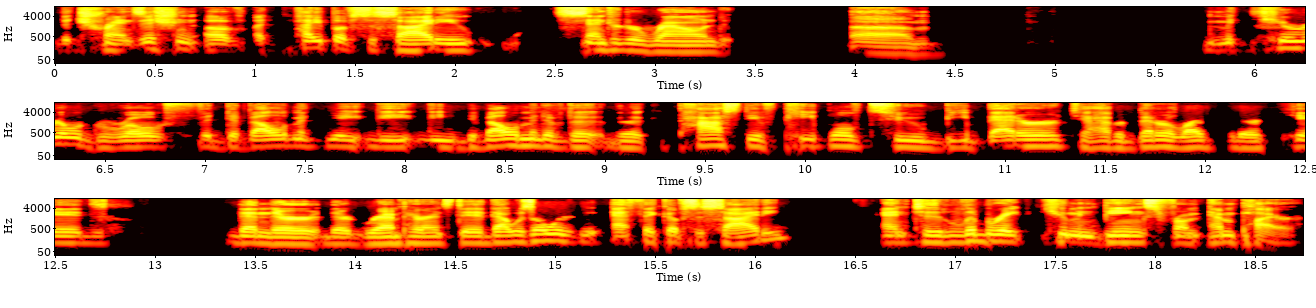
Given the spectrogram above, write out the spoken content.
the transition of a type of society centered around um, material growth, the development, the, the, the development of the, the capacity of people to be better, to have a better life for their kids than their, their grandparents did. That was always the ethic of society and to liberate human beings from empire.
